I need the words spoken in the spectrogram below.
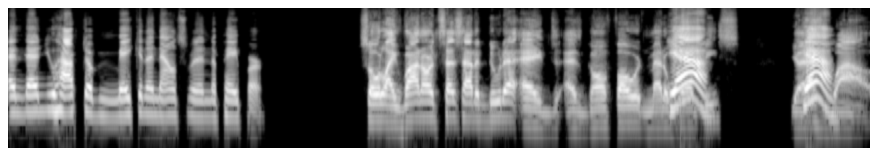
and then you have to make an announcement in the paper. So like Ron Artest how to do that as, as going forward, metal Yeah. peace. Yo, Yeah. wow.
